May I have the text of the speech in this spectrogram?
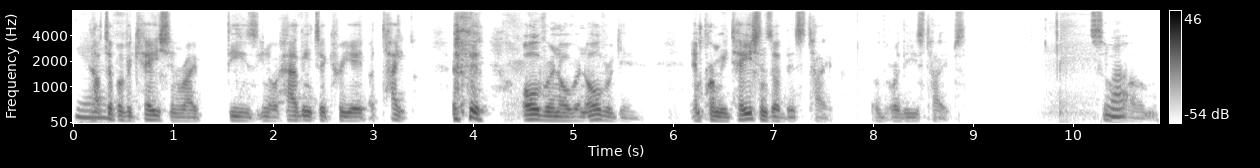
yes. Now, typification, right? These, you know, having to create a type over and over and over again, and permutations of this type or, or these types. So, well, um,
